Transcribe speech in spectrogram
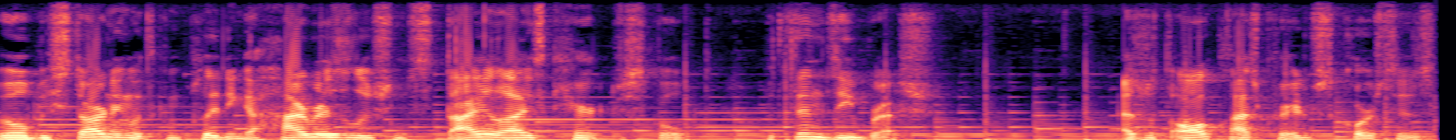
We will be starting with completing a high-resolution stylized character sculpt within ZBrush. As with all Class Creative's courses,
